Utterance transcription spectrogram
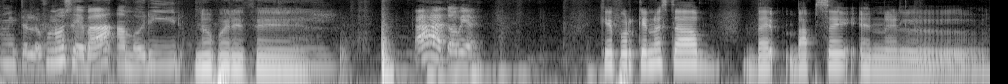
Mi teléfono se va a morir. no puede ser. Ah, todo bien. ¿Que por qué no está Ba- Babse en el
